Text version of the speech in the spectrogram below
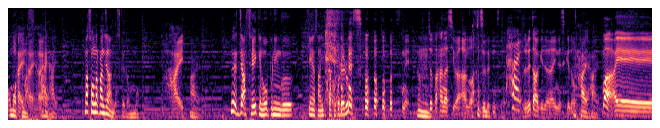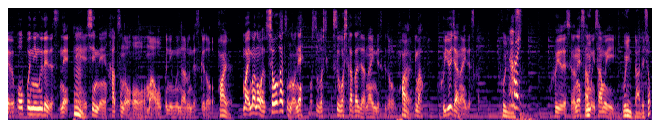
思ってます。はいはいはい。はいまあそんな感じなんですけども。はい。はい。でじゃあ正規のオープニング剣屋さん行っちゃってくれる？そうですね。うん。ちょっと話はあのずれはい。ずれたわけじゃないんですけど。はいはい。まあえーオープニングでですね、うん。えー新年初の、おまあ、オープニングになるんですけど、はい。まあ、今の正月のねお過ごし過ごし方じゃないんですけど、はい。今冬じゃないですか。冬です、はい冬ですよね。寒い寒い。ウィンターでしょ？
